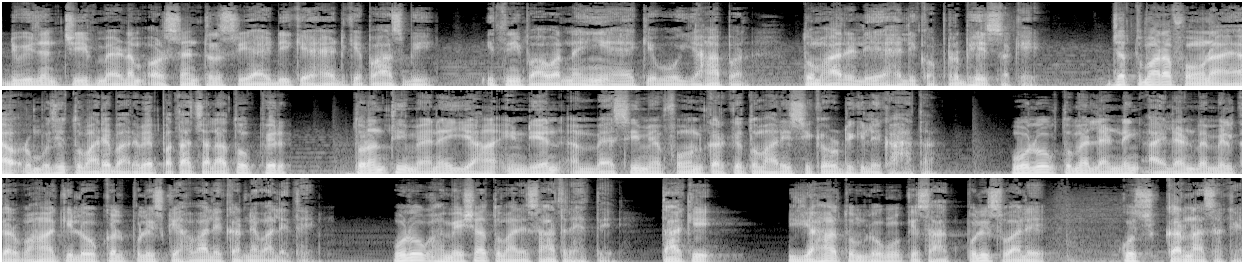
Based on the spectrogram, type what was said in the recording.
डिवीज़न चीफ मैडम और सेंट्रल सीआईडी के हेड के पास भी इतनी पावर नहीं है कि वो यहाँ पर तुम्हारे लिए हेलीकॉप्टर भेज सके। जब तुम्हारा फ़ोन आया और मुझे तुम्हारे बारे में पता चला तो फिर तुरंत ही मैंने यहाँ इंडियन एम्बेसी में फ़ोन करके तुम्हारी सिक्योरिटी के लिए कहा था। वो लोग तुम्हें लैंडिंग आइलैंड में मिलकर वहाँ की लोकल पुलिस के हवाले करने वाले थे। वो लोग हमेशा तुम्हारे साथ रहते, ताकि यहाँ तुम लोगों के साथ पुलिस वाले कुछ कर ना सके,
